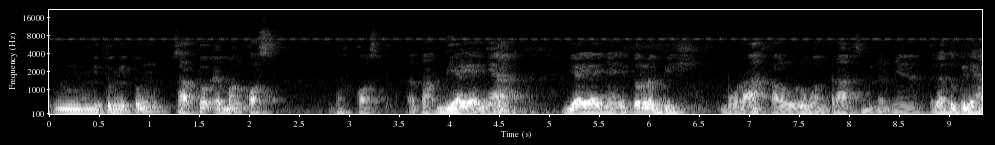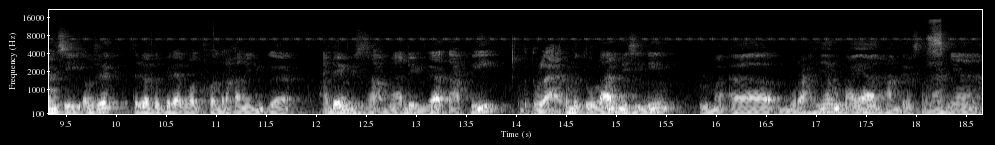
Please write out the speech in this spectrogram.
mm, ngitung-ngitung satu emang kos kos apa biayanya Nah. biayanya itu lebih murah kalau lu ngontrak sebenarnya tergantung pilihan sih maksudnya tergantung pilihan kont- kontrakannya juga ada yang bisa sama ada yang enggak tapi Kebetulan. kebetulan di sini luma- eh, murahnya lumayan hampir setengahnya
